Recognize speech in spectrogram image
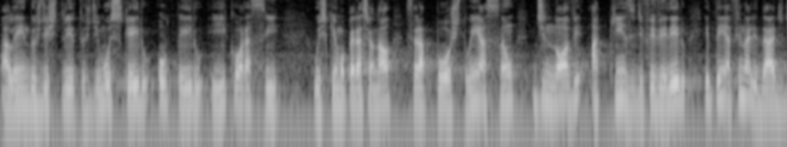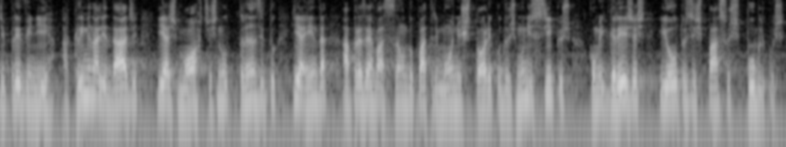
além dos distritos de Mosqueiro, Outeiro e Icoraci. O esquema operacional será posto em ação de 9 a 15 de fevereiro e tem a finalidade de prevenir a criminalidade e as mortes no trânsito e ainda a preservação do patrimônio histórico dos municípios, como igrejas e outros espaços públicos.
